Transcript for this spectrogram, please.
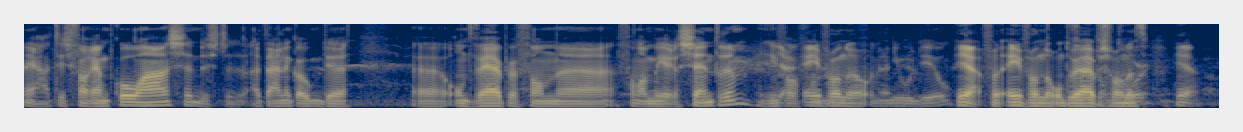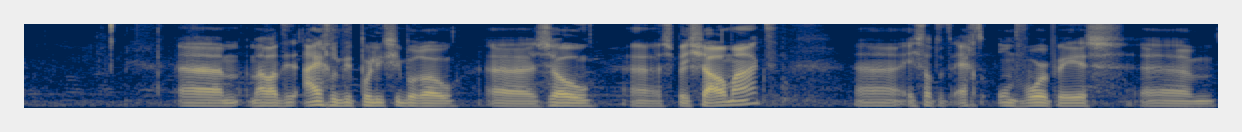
Nou ja, het is van Rem Koolhaas, dus de, uiteindelijk ook de ontwerper van, van Almere Centrum. In ieder geval ja, van, van, de, van het nieuwe deel. Ja, van een van de ontwerpers van het. Ja. Um, maar wat dit, eigenlijk dit politiebureau zo speciaal maakt, uh, is dat het echt ontworpen is. Um,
